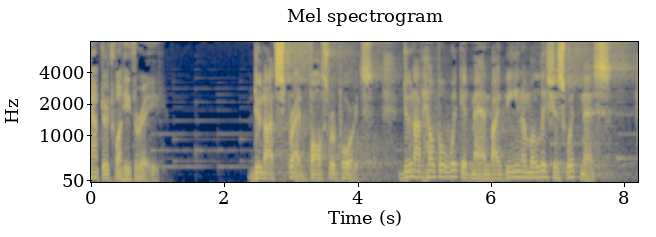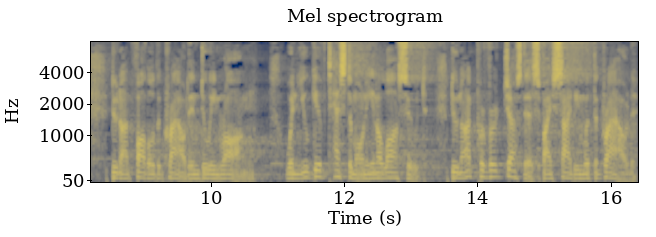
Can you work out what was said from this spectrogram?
Chapter 23 Do not spread false reports. Do not help a wicked man by being a malicious witness. Do not follow the crowd in doing wrong. When you give testimony in a lawsuit, do not pervert justice by siding with the crowd,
